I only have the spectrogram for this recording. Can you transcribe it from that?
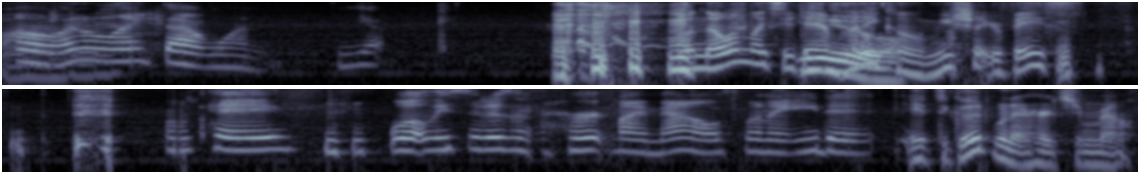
Oh. I don't like that one. Yep. Well, no one likes your damn Ew. honeycomb. You shut your face. Okay. well, at least it doesn't hurt my mouth when I eat it. It's good when it hurts your mouth.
